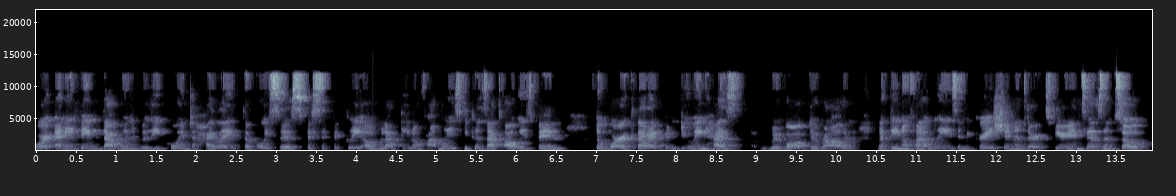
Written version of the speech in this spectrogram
or anything that was really going to highlight the voices specifically of Latino families because that's always been the work that I've been doing has revolved around Latino families, immigration, and their experiences. And so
